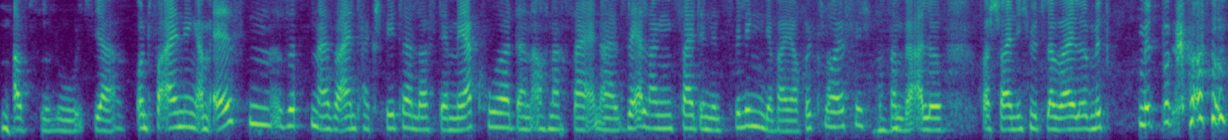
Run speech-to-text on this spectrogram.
Absolut, ja. Und vor allen Dingen am 11.7., also einen Tag später, läuft der Merkur dann auch nach seiner sehr langen Zeit in den Zwillingen. Der war ja rückläufig. Das mhm. haben wir alle wahrscheinlich mittlerweile mit, mitbekommen,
